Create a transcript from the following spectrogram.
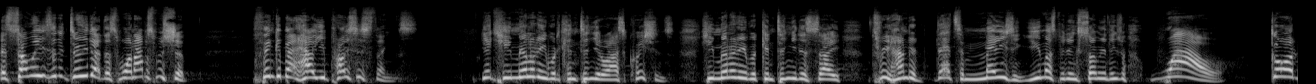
It's so easy to do that, this one upsmanship. Think about how you process things. Yet humility would continue to ask questions. Humility would continue to say, 300, that's amazing. You must be doing so many things. Wow. God,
